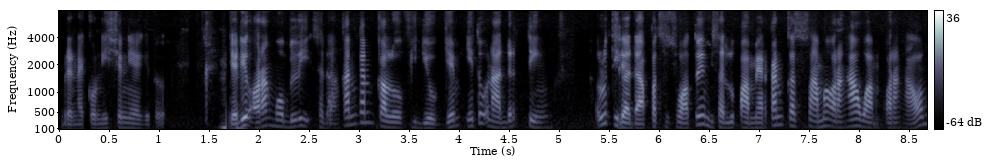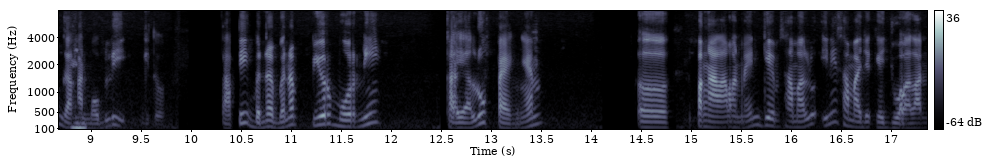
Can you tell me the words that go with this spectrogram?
brand recognition-nya gitu. Jadi orang mau beli. Sedangkan kan kalau video game itu another thing. Lu tidak dapat sesuatu yang bisa lu pamerkan ke sesama orang awam. Orang awam gak akan mau beli gitu. Tapi bener-bener pure murni kayak lu pengen eh, pengalaman main game sama lu ini sama aja kayak jualan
